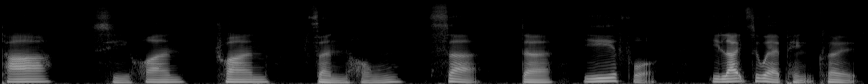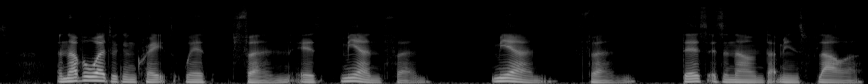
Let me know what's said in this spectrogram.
他喜欢穿粉红色的衣服。He likes to wear pink clothes. Another word we can create with 粉 is 面粉。 面粉 this is a noun that means flour.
